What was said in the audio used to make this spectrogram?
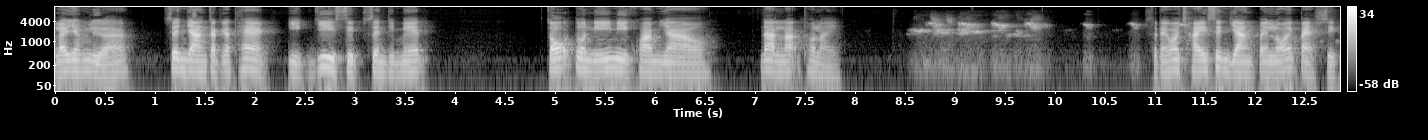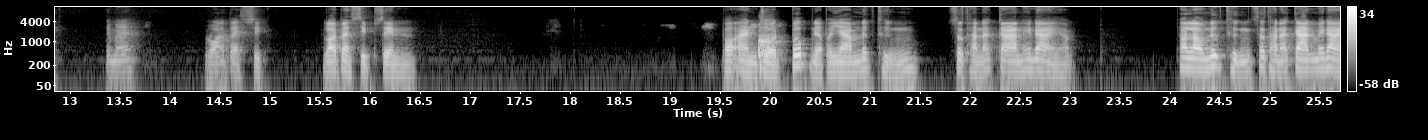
แล้วยังเหลือ เส้นยางกันกระแทกอีก 20เซนติเมตรโต๊ะตัวนี้มีความยาวด้านละเท่าไหร่ แสดงว่าใช้เส้นยางไปร้อยแปดสิบใช่ไหมร้อยแปดสิบร้อยแปดสิบเซนพออ่านโจทย์ปุ๊บเนี่ยพยายามนึกถึงสถานการณ์ให้ได้ครับ ถ้าเรานึกถึงสถานการณ์ไม่ได้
